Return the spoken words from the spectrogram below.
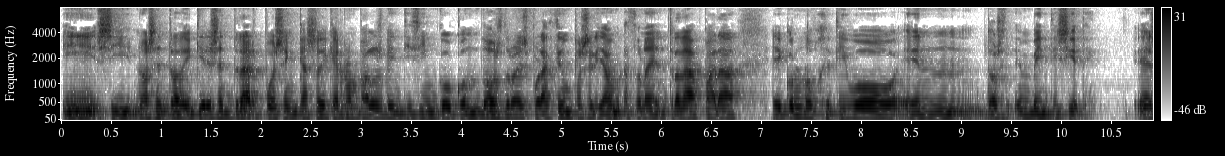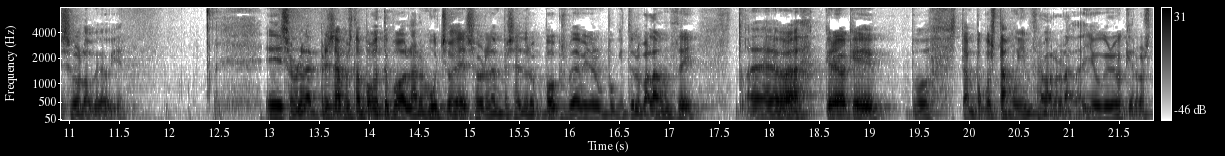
Y si no has entrado y quieres entrar, pues en caso de que rompa los 25,2 dólares por acción, pues sería una zona de entrada para eh, con un objetivo en, en 27. Eso lo veo bien. Eh, sobre la empresa, pues tampoco te puedo hablar mucho, ¿eh? Sobre la empresa de Dropbox, voy a mirar un poquito el balance. Eh, creo que tampoco está muy infravalorada. Yo creo que los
